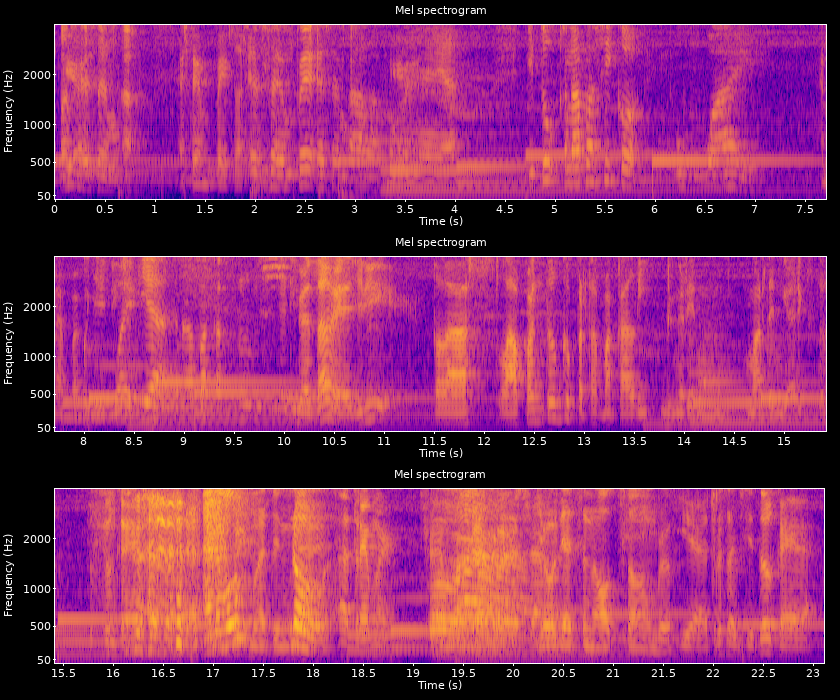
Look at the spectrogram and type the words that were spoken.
pas Iya. SMA, SMP kelas. SMP, SMA lah pokoknya ya. Itu kenapa sih kok? Why? Kenapa gue jadi DJ? Why? Iya, kenapa kak lu bisa jadi? Gak DJ? tau ya, jadi kelas 8 tuh gue pertama kali dengerin Martin Garrix tuh Terus gue kayak Animal? Martin No, Garrix. uh, Tremor Oh, Tremors, Yo, that's an old song, bro. Iya, terus abis itu kayak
